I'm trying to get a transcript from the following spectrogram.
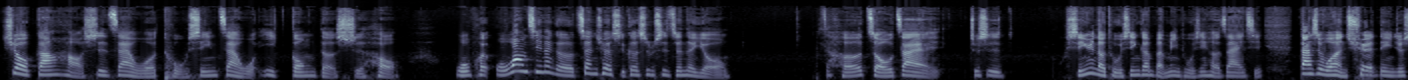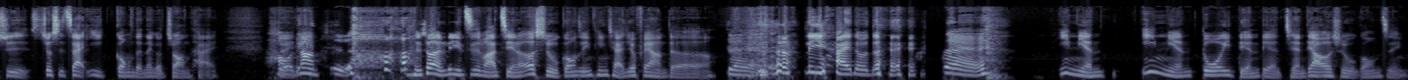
就刚好是在我土星在我一宫的时候，我会我忘记那个正确时刻是不是真的有合轴在，就是行运的土星跟本命土星合在一起，但是我很确定就是就是在一宫的那个状态。好励志，你说很励志吗？减了二十五公斤，听起来就非常的对 厉害，对不对？对，一年一年多一点点，减掉二十五公斤。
